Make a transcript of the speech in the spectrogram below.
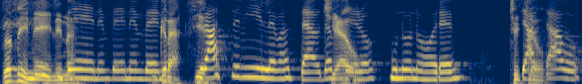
Va bene Elena. Bene, bene, bene. Grazie. Grazie mille Matteo, davvero ciao. un onore. ciao. ciao. ciao.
